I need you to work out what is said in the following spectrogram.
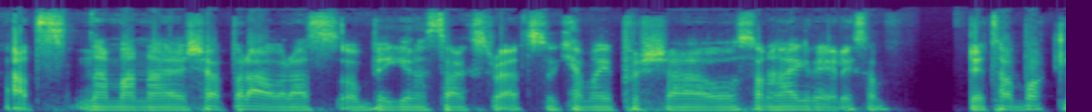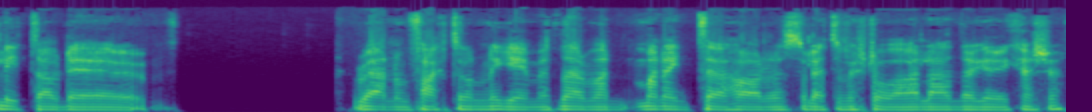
Att när man eh, köper auras och bygger en stark strat så kan man ju pusha och sådana här grejer. Liksom det tar bort lite av det random-faktorn i gamet när man, man inte har så lätt att förstå alla andra grejer kanske.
